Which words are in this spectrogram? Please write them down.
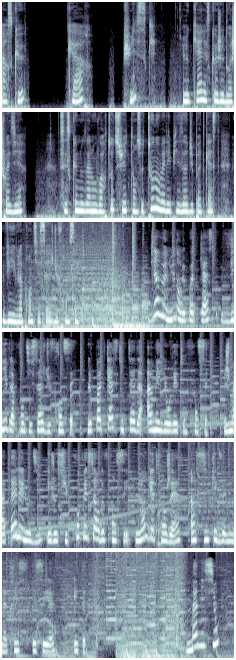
parce que, car, puisque, lequel est-ce que je dois choisir? C'est ce que nous allons voir tout de suite dans ce tout nouvel épisode du podcast Vive l'apprentissage du français. Bienvenue dans le podcast Vive l'apprentissage du français, le podcast qui t'aide à améliorer ton français. Je m'appelle Elodie et je suis professeure de français langue étrangère ainsi qu'examinatrice TCF et TEF. Ma mission?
